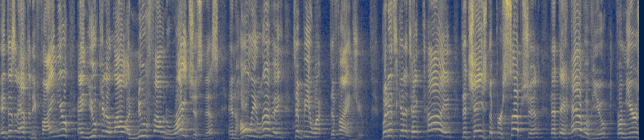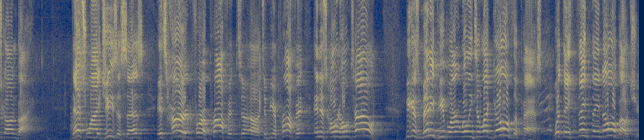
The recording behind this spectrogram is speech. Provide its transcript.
It doesn't have to define you, and you can allow a newfound righteousness and holy living to be what defines you. But it's going to take time to change the perception that they have of you from years gone by. That's why Jesus says it's hard for a prophet to, uh, to be a prophet in his own hometown. Because many people aren't willing to let go of the past, what they think they know about you.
